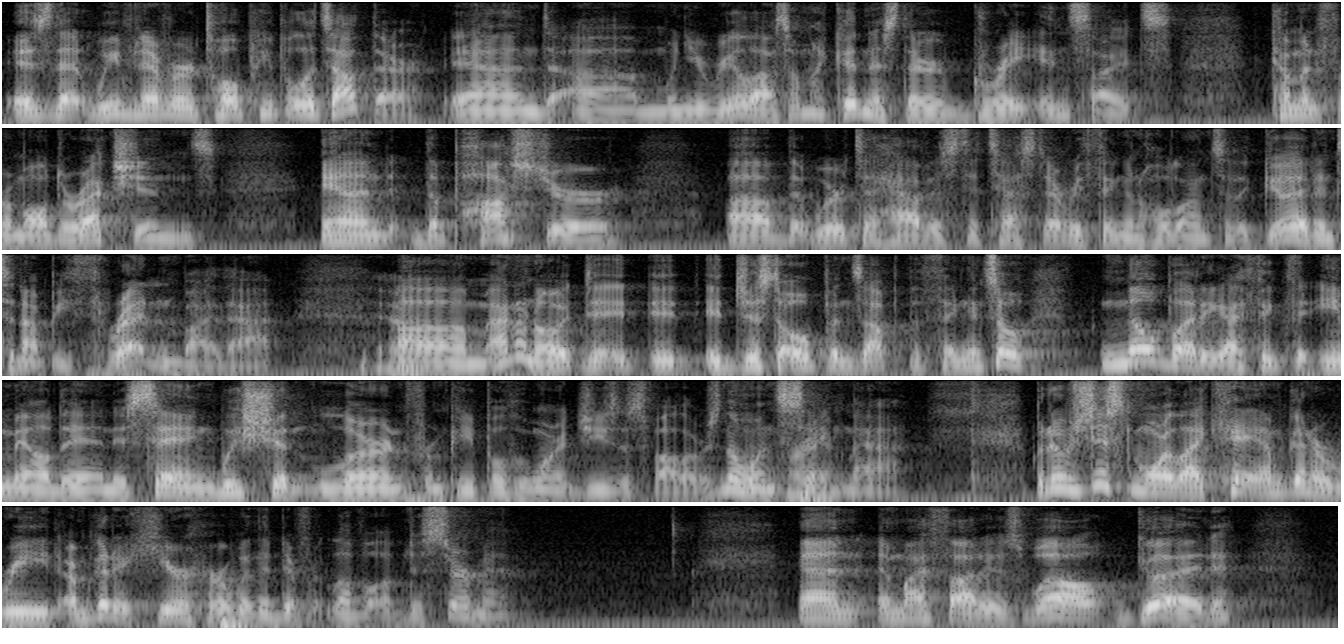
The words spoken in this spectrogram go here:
is that we've never told people it's out there. And um, when you realize, oh my goodness, there are great insights coming from all directions, and the posture uh, that we're to have is to test everything and hold on to the good and to not be threatened by that. Yeah. Um, I don't know. It, it, it just opens up the thing. And so nobody, I think, that emailed in is saying we shouldn't learn from people who aren't Jesus followers. No one's right. saying that. But it was just more like, hey, I'm going to read, I'm going to hear her with a different level of discernment. And, and my thought is, well, good,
